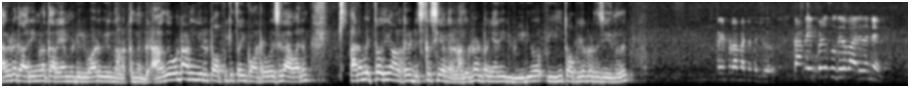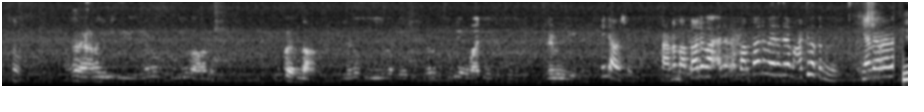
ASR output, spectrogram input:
അവരുടെ കാര്യങ്ങളൊക്കെ അറിയാൻ വേണ്ടി ഒരുപാട് പേര് നടക്കുന്നുണ്ട്. അതുകൊണ്ടാണ് ഈ ഒരു ടോപ്പിക് ഇത്രയും കോൺട്രവേഴ്സ്യൽ ആവാനും കാരണം ഇത്രയധികം ആൾക്കാരെ ഡിസ്കസ് ചെയ്യാൻ കാരണം. അതുകൊണ്ടാണ് കേട്ടോ ഞാൻ ഈ ഒരു വീഡിയോ ഈ ടോപ്പിക്കൊക്കെ എടുത്ത് ചെയ്യുന്നത്. അറിയപ്പെടാൻ പറ്റത്തില്ല. കാരണം ഇപ്പോഴും സുധീര ഭാര്യ തന്നെയല്ലേ? ഇപ്പൊ എന്താ? മാറ്റി ഇതിന്റെ ആവശ്യമില്ല. കാരണം പേരെന്തിനാ മാറ്റി വെക്കുന്നത്? ഞാൻ വേറെ ഈ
